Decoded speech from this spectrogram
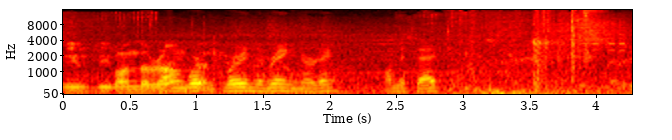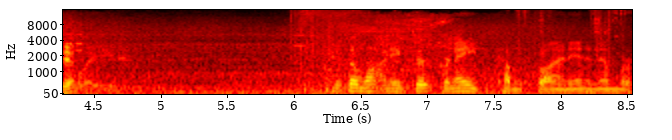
We, we won the We're, round we're, then. we're in the ring nearly, on this edge. Yep. Just don't want any gr- grenades to come flying in and then we're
